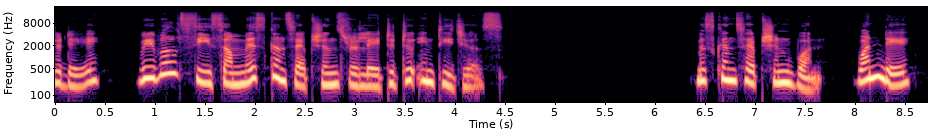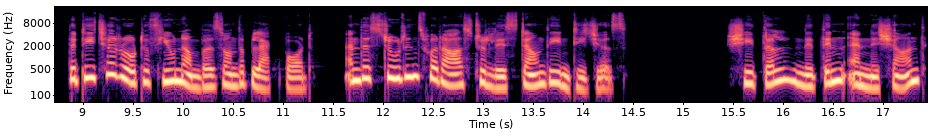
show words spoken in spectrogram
Today, we will see some misconceptions related to integers. Misconception 1. One day, the teacher wrote a few numbers on the blackboard and the students were asked to list down the integers. Sheetal, Nitin, and Nishant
